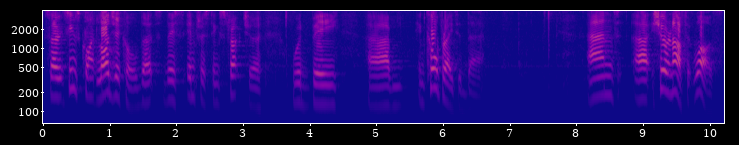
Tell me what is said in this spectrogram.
So it seems quite logical that this interesting structure would be um, incorporated there. And uh, sure enough, it was.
